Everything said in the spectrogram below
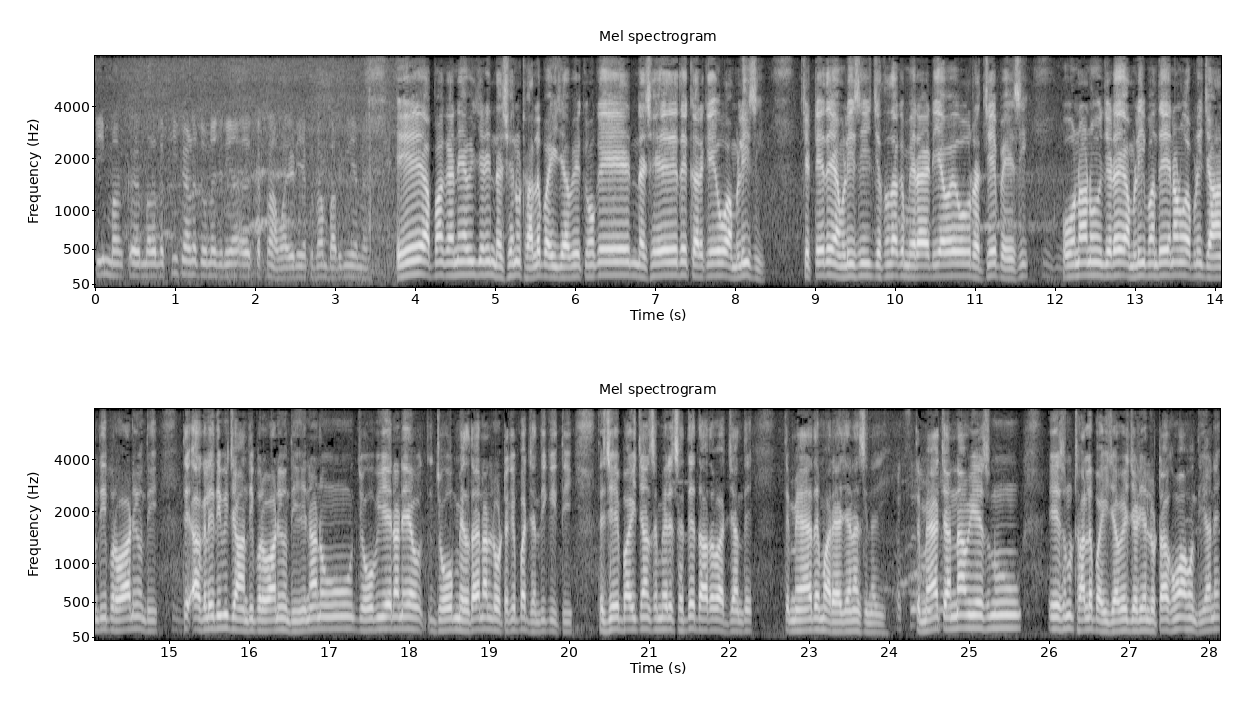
ਕੀ ਮੰਗ ਮਤਲਬ ਕੀ ਕਹਿਣਾ ਚਾਹੁੰਦੇ ਜਿਹੜੀਆਂ ਘਟਨਾਵਾਂ ਜਿਹੜੀਆਂ ਇੱਕਦਮ ਵੱਧ ਗਈਆਂ ਨੇ? ਇਹ ਆਪਾਂ ਕਹਿੰਦੇ ਆ ਵੀ ਜਿਹੜੀ ਨਸ਼ੇ ਨੂੰ ਠੱਲ ਪਾਈ ਜਾਵੇ ਕਿਉਂਕਿ ਨਸ਼ੇ ਦੇ ਕਰਕੇ ਉਹ ਅਮਲੀ ਸੀ। ਚਿੱਟੇ ਦੇ ਅਮਲੀ ਸੀ ਜਿੱਥੋਂ ਤੱਕ ਮੇਰਾ ਆਈਡੀਆ ਵਾ ਉਹ ਰੱਜੇ ਪਏ ਸੀ। ਉਹਨਾਂ ਨੂੰ ਜਿਹੜੇ ਅਮਲੀ ਬੰਦੇ ਇਹਨਾਂ ਨੂੰ ਆਪਣੀ ਜਾਨ ਦੀ ਪਰਵਾਹ ਨਹੀਂ ਹੁੰਦੀ ਤੇ ਅਗਲੇ ਦੀ ਵੀ ਜਾਨ ਦੀ ਪਰਵਾਹ ਨਹੀਂ ਹੁੰਦੀ। ਇਹਨਾਂ ਨੂੰ ਜੋ ਵੀ ਇਹਨਾਂ ਨੇ ਜੋ ਮਿਲਦਾ ਇਹਨਾਂ ਲੁੱਟ ਕੇ ਭੱਜਣ ਦੀ ਕੀਤੀ। ਤੇ ਜੇ ਬਾਈ ਚਾਂਸ ਮੇਰੇ ਸਿੱਧੇ ਦਾਤ ਵੱਜ ਜਾਂਦੇ ਤੇ ਮੈਂ ਤੇ ਮਾਰਿਆ ਜਾਣਾ ਸੀ ਨਾ ਜੀ। ਤੇ ਮੈਂ ਚਾਹੁੰਦਾ ਵੀ ਇਸ ਨੂੰ ਇਸ ਨੂੰ ਠੱਲ ਪਾਈ ਜਾਵੇ ਜਿਹੜੀਆਂ ਲੁੱਟਾਂ ਖੋਹਾਂ ਹੁੰਦੀਆਂ ਨੇ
